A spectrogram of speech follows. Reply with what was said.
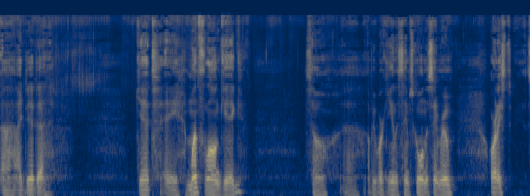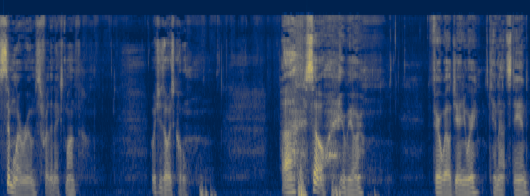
Uh, I did uh, get a month long gig so uh, I'll be working in the same school in the same room, or at least similar rooms for the next month, which is always cool. Uh, so here we are. Farewell, January. Cannot stand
